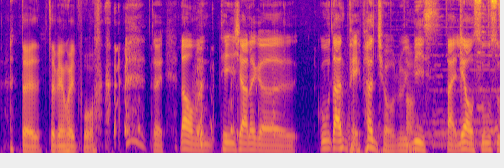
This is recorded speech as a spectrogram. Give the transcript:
对这边会播。对，让我们听一下那个孤单北半球 remix 百廖叔叔。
